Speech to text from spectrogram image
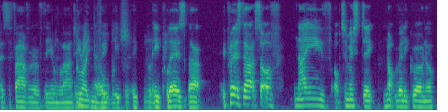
as the father of the young lad. He, Great you know, performance. He, he, Mm. he plays that. He plays that sort of naive, optimistic, not really grown up,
